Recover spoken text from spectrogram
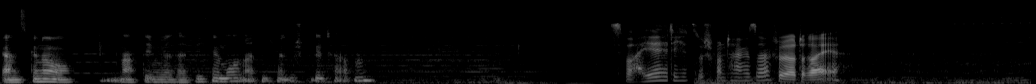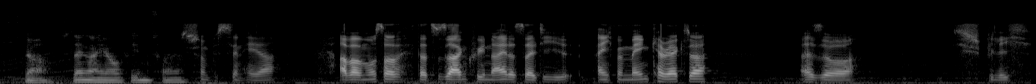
ganz genau. Nachdem wir seit wie vielen Monaten nicht mehr gespielt haben. Zwei hätte ich jetzt so spontan gesagt, oder drei? Ja, ist länger her auf jeden Fall. Ist schon ein bisschen her. Aber man muss auch dazu sagen, Queen Knight ist halt die eigentlich mein Main Character. Also die spiele ich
